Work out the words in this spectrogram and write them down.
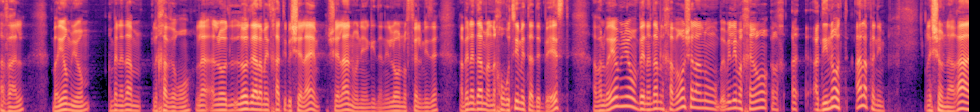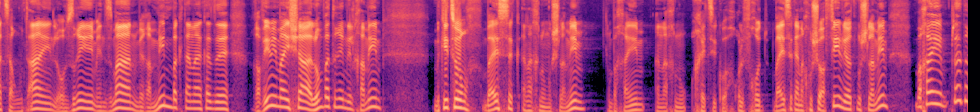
אבל ביום-יום, הבן אדם לחברו, לא, לא, לא יודע למה התחלתי בשלהם, שלנו אני אגיד, אני לא נופל מזה. הבן אדם, אנחנו רוצים את ה-the best, אבל ביום-יום הבן אדם לחברו שלנו, במילים אחרות, עדינות, על הפנים. לשון הרע, צרות עין, לא עוזרים, אין זמן, מרמים בקטנה כזה, רבים עם האישה, לא מוותרים, נלחמים. בקיצור, בעסק אנחנו מושלמים, בחיים אנחנו חצי כוח, או לפחות בעסק אנחנו שואפים להיות מושלמים, בחיים, בסדר,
